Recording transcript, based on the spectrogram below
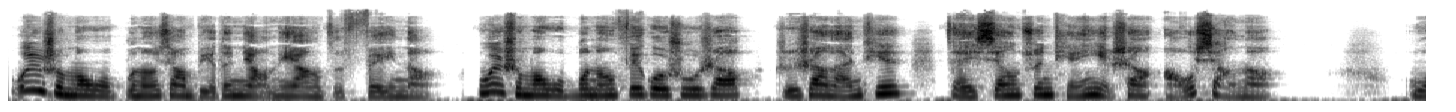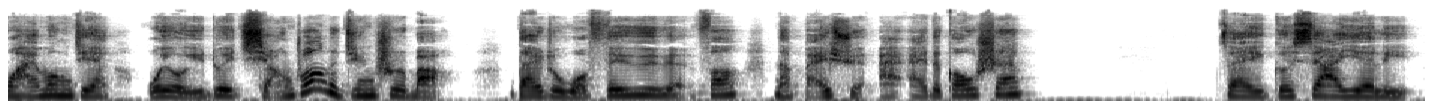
为什么我不能像别的鸟那样子飞呢？为什么我不能飞过树梢，直上蓝天，在乡村田野上翱翔呢？我还梦见我有一对强壮的金翅膀，带着我飞越远方那白雪皑皑的高山。在一个夏夜里。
